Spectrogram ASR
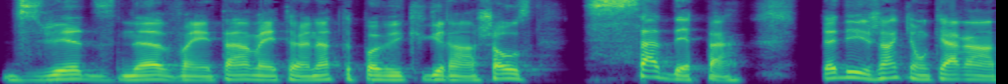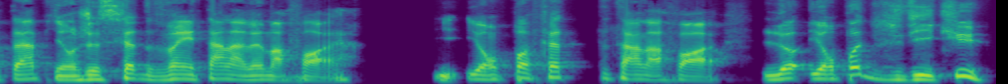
18, 19, 20 ans, 21 ans, tu n'as pas vécu grand-chose. Ça dépend. Tu as des gens qui ont 40 ans puis ils ont juste fait 20 ans la même affaire. Ils n'ont pas fait tout le temps l'affaire. Là, ils n'ont pas du vécu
